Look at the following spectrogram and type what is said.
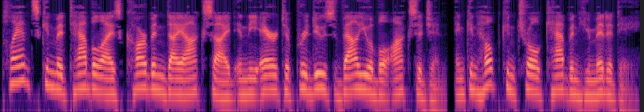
Plants can metabolize carbon dioxide in the air to produce valuable oxygen, and can help control cabin humidity.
